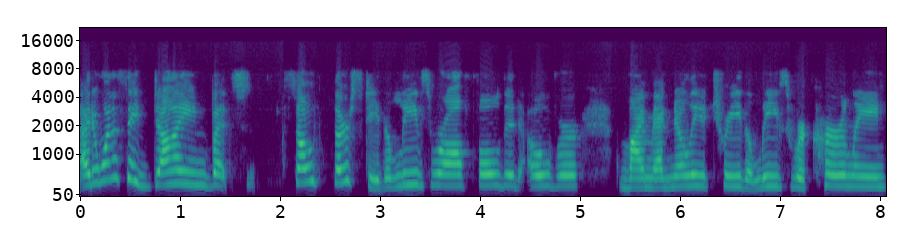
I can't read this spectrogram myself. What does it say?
I don't want to say dying, but so thirsty. The leaves were all folded over my magnolia tree, the leaves were curling,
